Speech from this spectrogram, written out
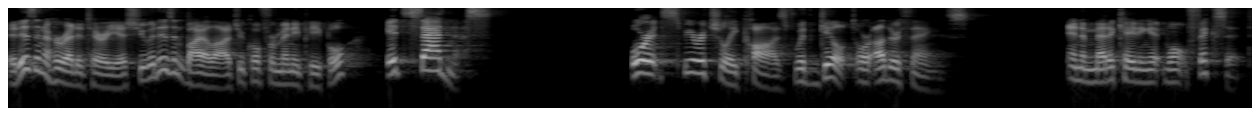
It isn't a hereditary issue, it isn't biological for many people. It's sadness. Or it's spiritually caused with guilt or other things. And medicating it won't fix it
